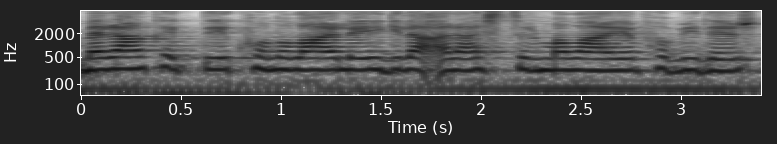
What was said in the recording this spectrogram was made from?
Merak ettiği konularla ilgili araştırmalar yapabilir.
